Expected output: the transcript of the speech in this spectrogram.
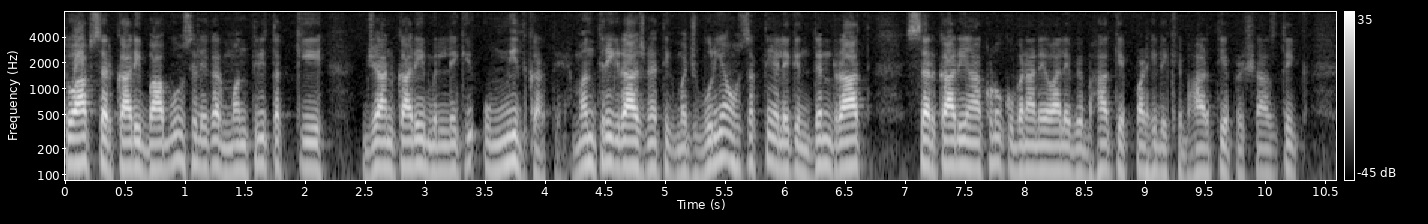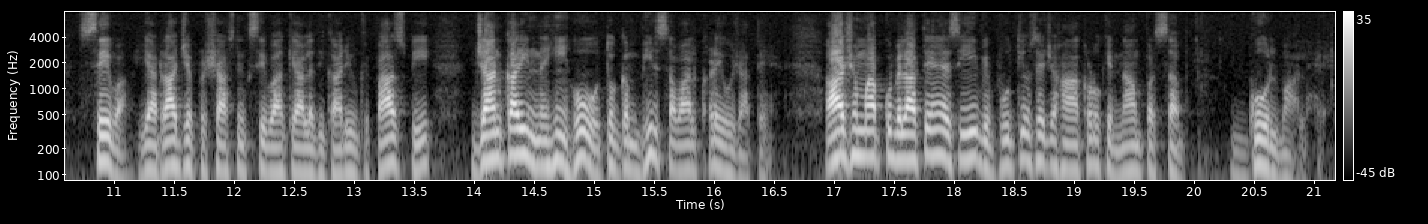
तो आप सरकारी बाबुओं से लेकर मंत्री तक की जानकारी मिलने की उम्मीद करते हैं। मंत्री की राजनीतिक मजबूरियाँ हो सकती हैं, लेकिन दिन रात सरकारी आंकड़ों को बनाने वाले विभाग के पढ़े लिखे भारतीय प्रशासनिक सेवा या राज्य प्रशासनिक सेवा के आला अधिकारियों के पास भी जानकारी नहीं हो तो गंभीर सवाल खड़े हो जाते हैं। आज हम आपको मिलाते हैं ऐसी ही विभूतियों से, जहाँ आंकड़ों के नाम पर सब गोलमाल है।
